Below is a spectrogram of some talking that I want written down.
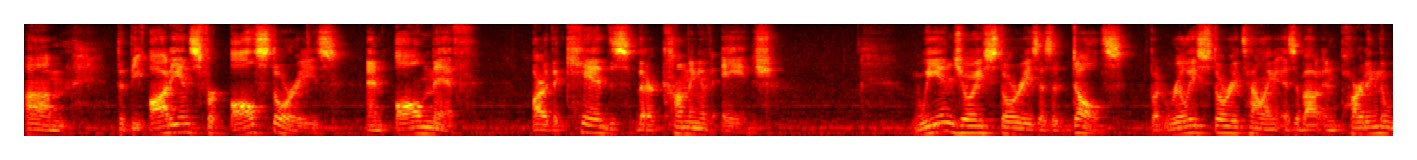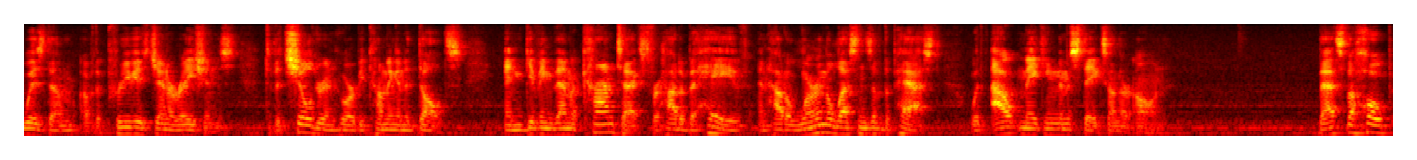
um, that the audience for all stories and all myth are the kids that are coming of age. We enjoy stories as adults, but really storytelling is about imparting the wisdom of the previous generations to the children who are becoming an adults and giving them a context for how to behave and how to learn the lessons of the past without making the mistakes on their own. That's the hope.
